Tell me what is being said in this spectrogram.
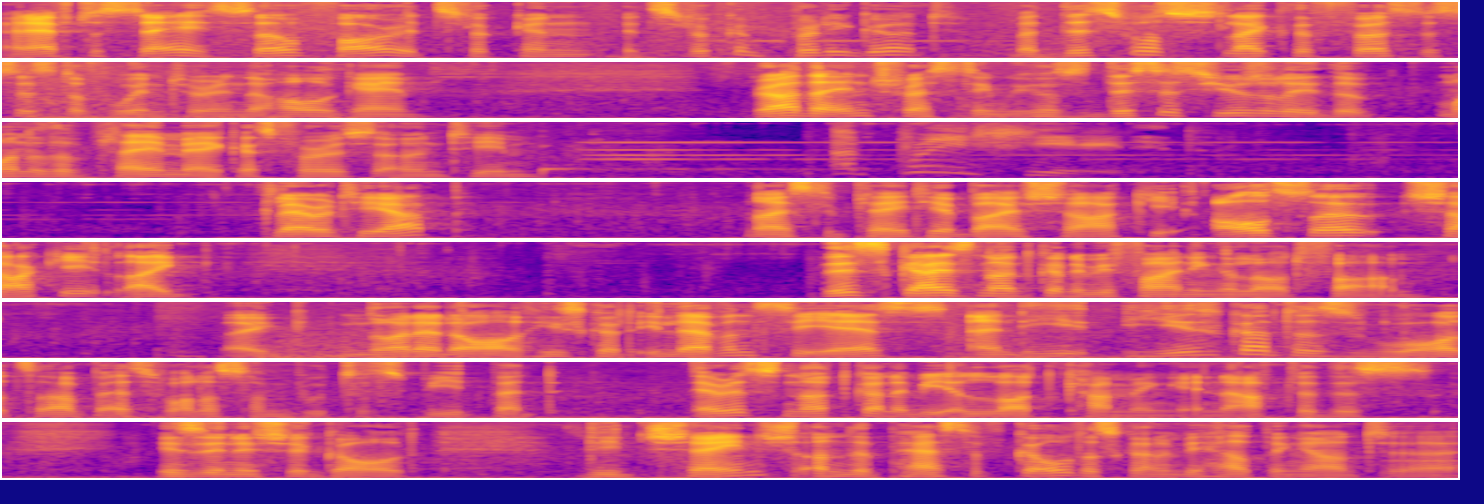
And I have to say, so far it's looking it's looking pretty good. But this was like the first assist of Winter in the whole game. Rather interesting because this is usually the one of the playmakers for his own team. Appreciate it. Clarity up. Nicely played here by Sharky. Also, Sharky, like, this guy's not going to be finding a lot farm. Like, not at all. He's got 11 CS, and he, he's got his wards up as well as some boots of speed, but there is not going to be a lot coming in after this his initial gold. The change on the passive gold is going to be helping out uh,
